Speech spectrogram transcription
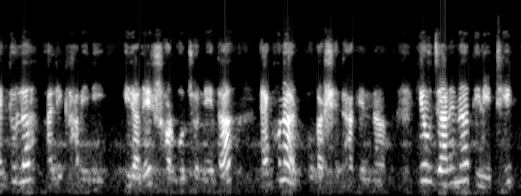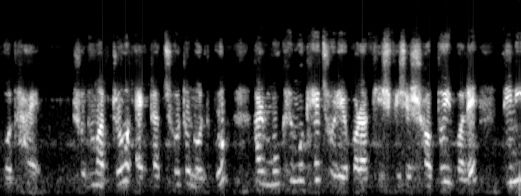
আইতুল্লাহ আলী খামিনি, ইরানের সর্বোচ্চ নেতা, এখন আর প্রকাশ্যে থাকেন না। কেউ জানে না তিনি ঠিক কোথায়। শুধুমাত্র একটা ছোট নোটবুক আর মুখে মুখে ছড়িয়ে পড়া ফিসফিসের শব্দই বলে, তিনি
